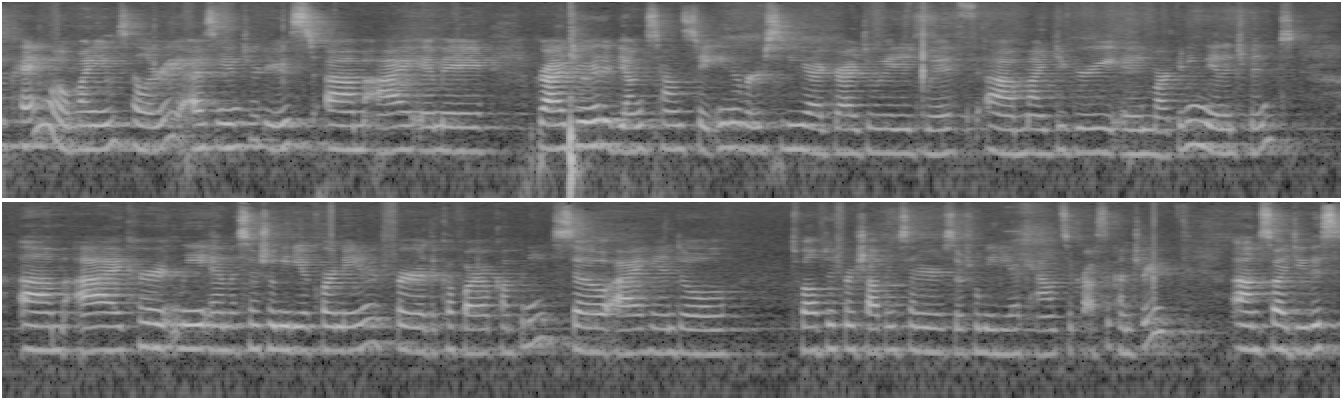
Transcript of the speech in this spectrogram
Okay, well, my name is Hillary. As you introduced, um, I am a graduate of Youngstown State University. I graduated with um, my degree in marketing management. Um, I currently am a social media coordinator for the Cafaro company, so I handle 12 different shopping centers' social media accounts across the country. Um, so I do this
